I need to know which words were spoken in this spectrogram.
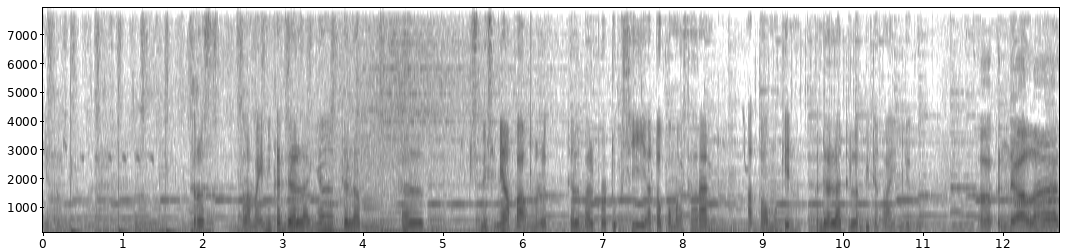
Gitu. Terus selama ini kendalanya dalam hal bisnis ini apa? Menurut dalam hal produksi atau pemasaran atau mungkin kendala dalam bidang lain gitu? Eh, kendala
